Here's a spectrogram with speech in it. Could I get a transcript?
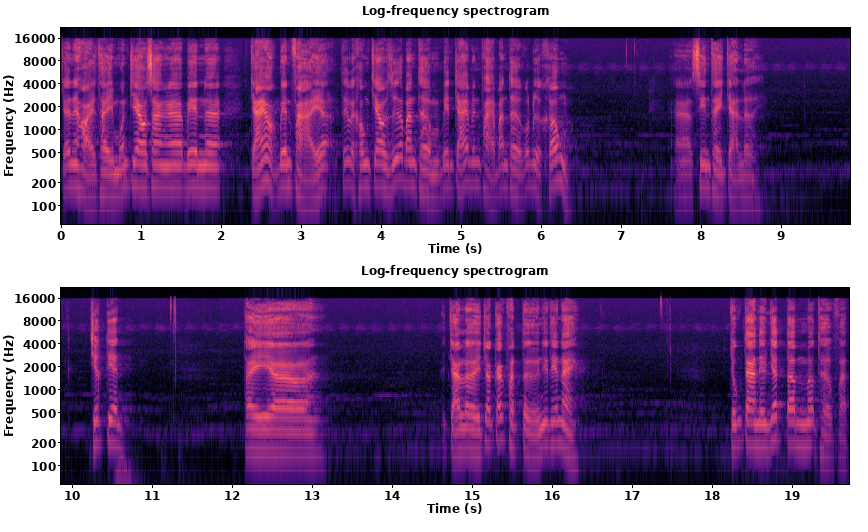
Cho nên hỏi thầy muốn treo sang à, bên à, trái hoặc bên phải á tức là không treo giữa ban thờ mà bên trái bên phải ban thờ có được không? À, xin thầy trả lời. Trước tiên thầy uh, trả lời cho các phật tử như thế này chúng ta nếu nhất tâm thờ phật.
